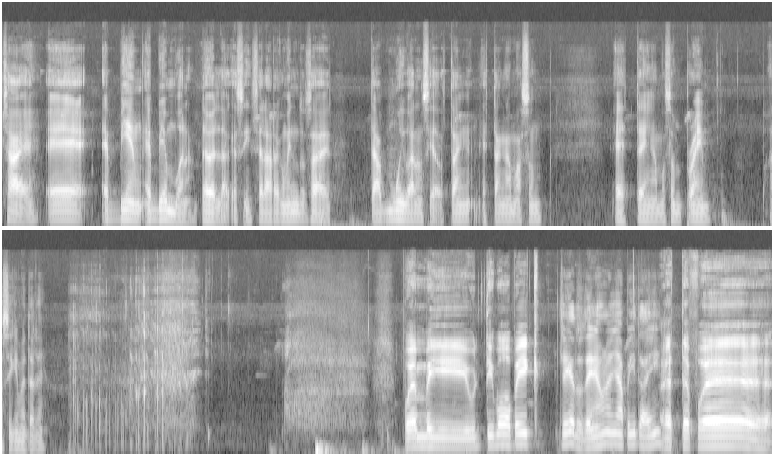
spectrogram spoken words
¿Sabes? Eh, es bien, es bien buena, de verdad que sí. Se la recomiendo, ¿sabes? Está muy balanceado. Está en, está en Amazon. Este, en Amazon Prime. Así que métele. Pues mi último pick, Sí, que tú tenías una ñapita ahí. este fue...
